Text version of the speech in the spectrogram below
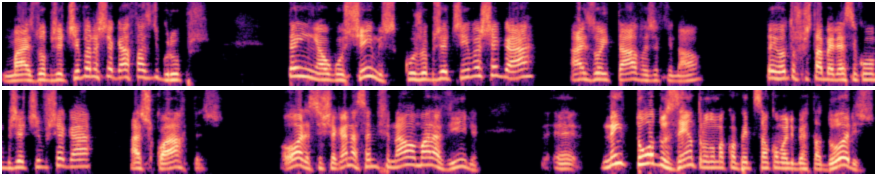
Mas o objetivo era chegar à fase de grupos tem alguns times cujo objetivo é chegar às oitavas de final. Tem outros que estabelecem como objetivo chegar às quartas. Olha, se chegar na semifinal, é maravilha. É, nem todos entram numa competição como a Libertadores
